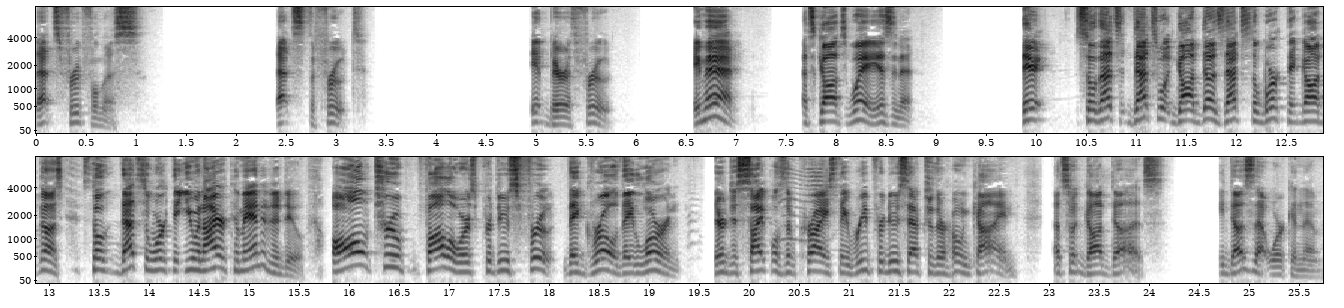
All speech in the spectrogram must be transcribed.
That's fruitfulness. That's the fruit. It beareth fruit. Amen. That's god's way isn't it? There so that's that's what god does. That's the work that god does. So that's the work that you and i are commanded to do. All true followers produce fruit. They grow. They learn they're disciples of Christ. They reproduce after their own kind. That's what God does. He does that work in them.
